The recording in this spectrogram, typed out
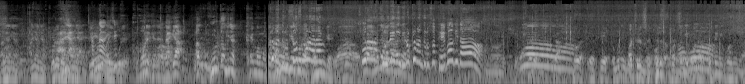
아니 아니야, 아니 아니야. 모래 아니 아니야. 장난 아니지? 모래. 모래. 나 야, 아 굴도 그냥 캐 먹어. 이렇게 만들었어 소라랑 와. 소라랑 골뱅이 이렇게 만들었어 대박이다. 우와. 아 들었어요. 들었어. 어떤 게 우와. 어떤 게 골뱅이야?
